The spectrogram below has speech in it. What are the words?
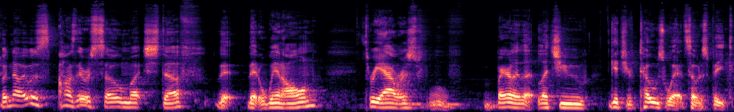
But no, it was honestly there was so much stuff that that went on. Three hours barely let, let you get your toes wet, so to speak.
